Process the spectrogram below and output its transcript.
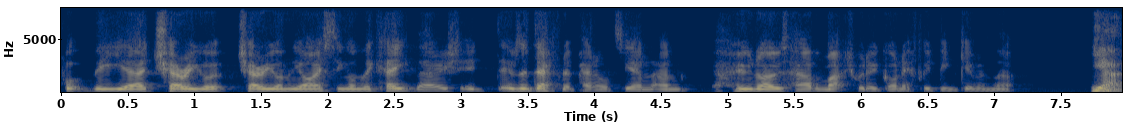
put the uh, cherry cherry on the icing on the cake there. It, it, was a definite penalty, and, and who knows how the match would have gone if we'd been given that. Yeah,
